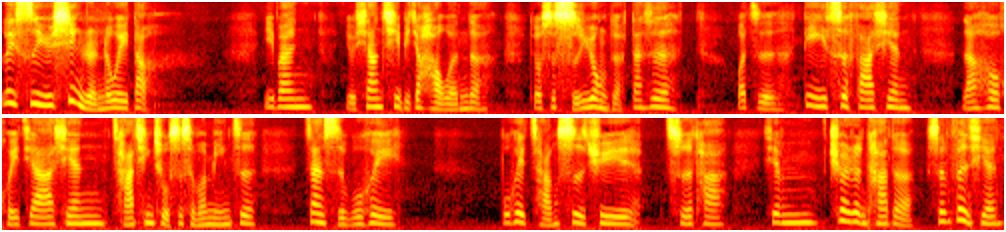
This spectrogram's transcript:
类似于杏仁的味道。一般有香气比较好闻的都是食用的，但是我只第一次发现，然后回家先查清楚是什么名字，暂时不会不会尝试去吃它，先确认它的身份先。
